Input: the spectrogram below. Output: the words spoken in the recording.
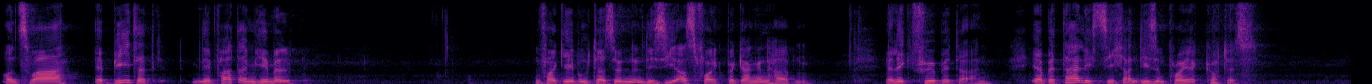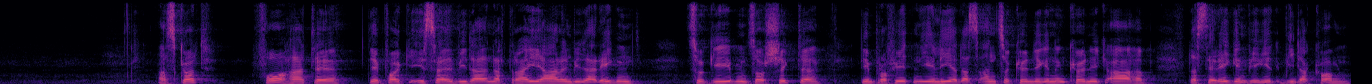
und zwar, er betet dem Vater im Himmel um Vergebung der Sünden, die sie als Volk begangen haben. Er legt Fürbitte an. Er beteiligt sich an diesem Projekt Gottes als Gott vorhatte, dem Volk Israel wieder nach drei Jahren wieder Regen zu geben, so schickte er dem Propheten Elia das anzukündigen, den König Ahab, dass der Regen wiederkommt.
